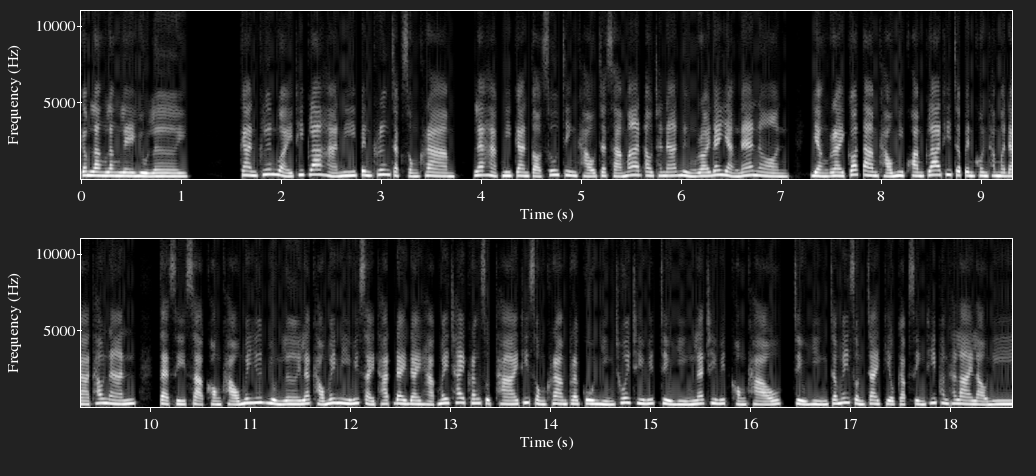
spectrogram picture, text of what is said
กำลังลังเลอยู่เลย การเคลื่อนไหวที่กล้าหาญนี้เป็นเครื่องจักรสงคราม และหากมีการต่อสู้จริงเขาจะสามารถเอาชนะ 100 ได้อย่างแน่นอน อย่างไรก็ตามเขามีความกล้าที่จะเป็นคนธรรมดาเท่านั้น แต่ศีรษะของเขาไม่ยืดหยุ่นเลย และเขาไม่มีวิสัยทัศน์ใดๆ หากไม่ใช่ครั้งสุดท้ายที่สงครามตระกูลหญิงช่วยชีวิตจิ๋วหญิงและชีวิตของเขา จิ๋วหญิงจะไม่สนใจเกี่ยวกับสิ่งที่พังทลายเหล่านี้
